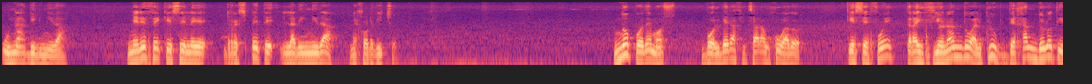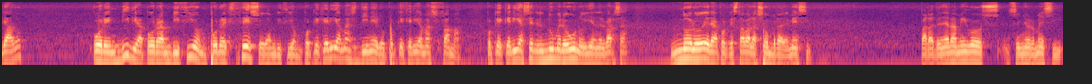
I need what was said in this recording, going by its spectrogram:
una dignidad, merece que se le respete la dignidad, mejor dicho. No podemos volver a fichar a un jugador que se fue traicionando al club, dejándolo tirado por envidia, por ambición, por exceso de ambición, porque quería más dinero, porque quería más fama, porque quería ser el número uno y en el Barça no lo era porque estaba a la sombra de Messi. Para tener amigos, señor Messi,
